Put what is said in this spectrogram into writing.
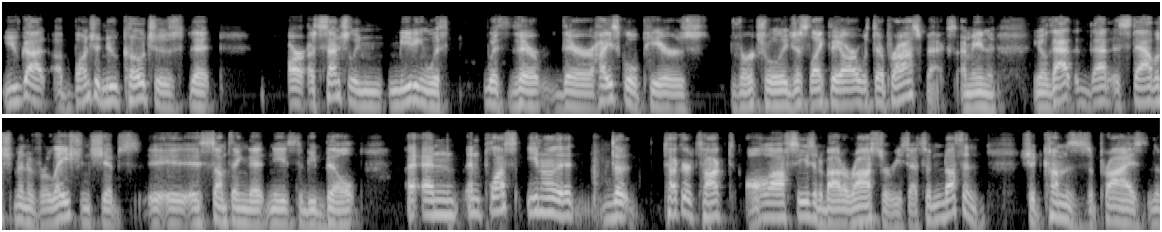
you've got a bunch of new coaches that are essentially meeting with with their their high school peers virtually just like they are with their prospects. I mean, you know that that establishment of relationships is, is something that needs to be built, and and plus, you know, the, the Tucker talked all off season about a roster reset, so nothing should come as a surprise. The,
